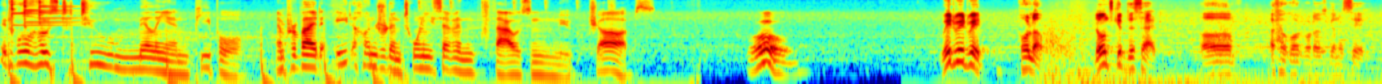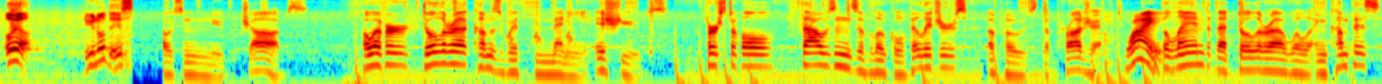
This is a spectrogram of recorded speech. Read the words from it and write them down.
it will host 2 million people and provide 827,000 new jobs. Whoa. Wait, wait, wait. Hold up. Don't skip this ad. Um, I forgot what I was gonna say. Oh yeah. Do you know this? thousand new jobs. However, Dholera comes with many issues. First of all, thousands of local villagers oppose the project. Why? The land that Dholera will encompass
